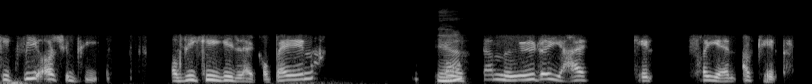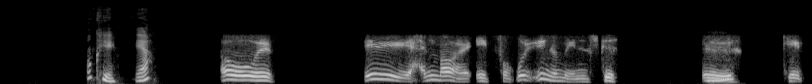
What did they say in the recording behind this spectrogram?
gik vi også i byen. Og vi gik i Lagobana, Ja, Og der mødte jeg Kjeld, Frian og Kjeld. okay. Ja. Og øh, det, han var et forrygende menneske, øh, Mhm. Kjeld.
